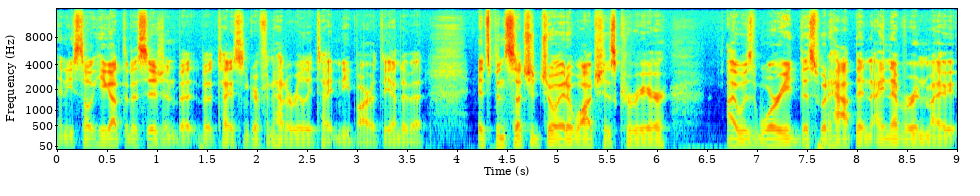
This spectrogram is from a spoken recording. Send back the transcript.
and he still he got the decision, but but Tyson Griffin had a really tight knee bar at the end of it. It's been such a joy to watch his career. I was worried this would happen. I never, in my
